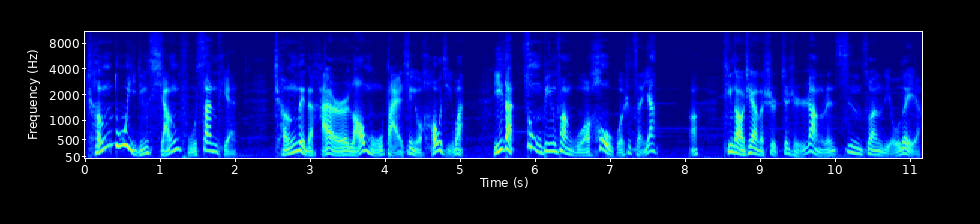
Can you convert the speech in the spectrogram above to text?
成都已经降服三天，城内的孩儿老母百姓有好几万。”一旦纵兵放火，后果是怎样？啊，听到这样的事，真是让人心酸流泪啊！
